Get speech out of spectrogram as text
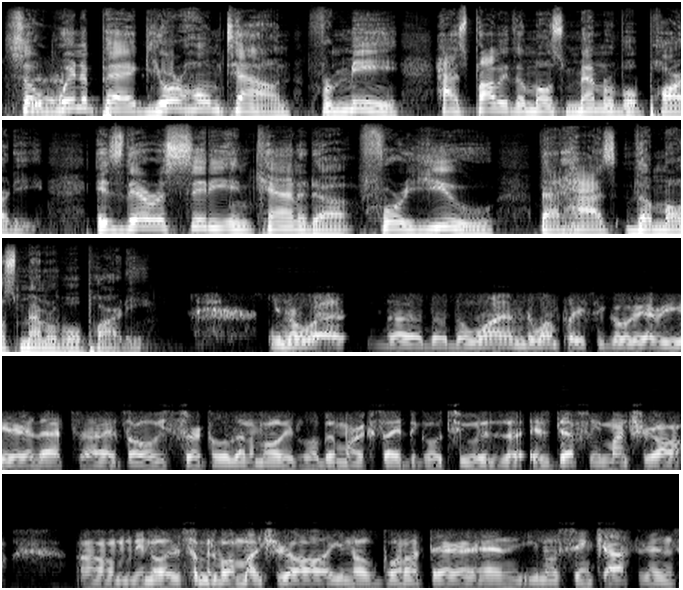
So Winnipeg, your hometown, for me, has probably the most memorable party. Is there a city in Canada for you that has the most memorable party? You know what? The, the the one the one place we go to every year that uh, it's always circled and I'm always a little bit more excited to go to is uh, is definitely Montreal. Um, you know, there's something about Montreal. You know, going out there and you know St. Catherine's.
